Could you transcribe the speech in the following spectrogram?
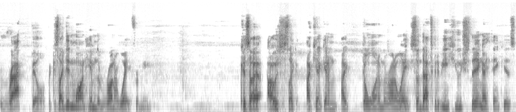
wrap Bill because I didn't want him to run away from me. Because I, I was just like, I can't get him. I don't want him to run away. So that's going to be a huge thing. I think is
